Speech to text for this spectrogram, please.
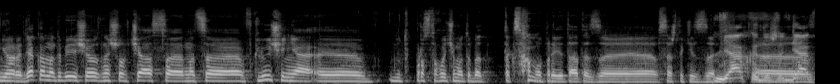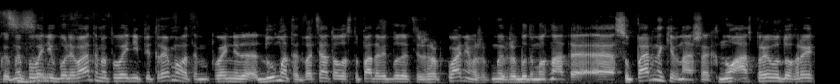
Ігоре, дякуємо тобі, що знайшов час е, на це включення. Е, Просто хочемо тебе так само привітати з е, все ж таки з Дякую дуже. Дякую. Ми повинні вболівати. Ми повинні підтримувати. Ми повинні думати. 20 листопада відбудеться жеребкування. Може, Ми вже будемо знати суперників наших. Ну а з приводу гри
